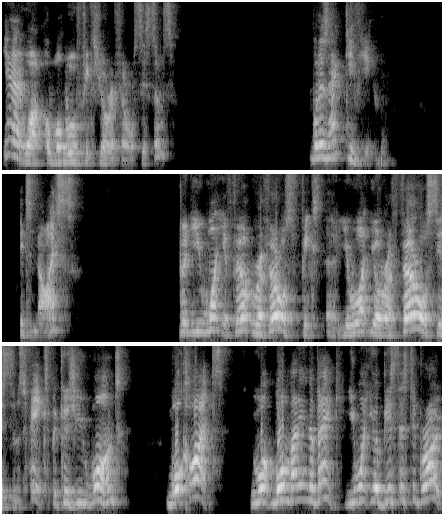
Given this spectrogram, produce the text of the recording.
You know what? Oh, well, we'll fix your referral systems. What does that give you? It's nice, but you want your referrals fixed. Uh, you want your referral systems fixed because you want more clients. You want more money in the bank. You want your business to grow.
